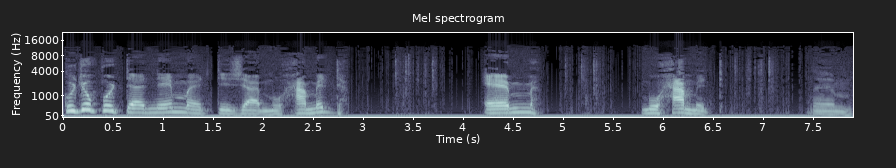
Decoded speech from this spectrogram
could you put the name? It is uh, Muhammad. M. Muhammad. Um,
